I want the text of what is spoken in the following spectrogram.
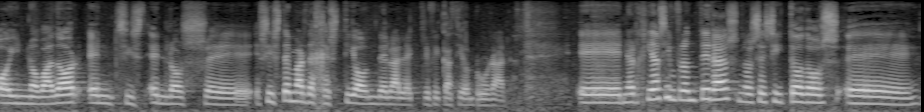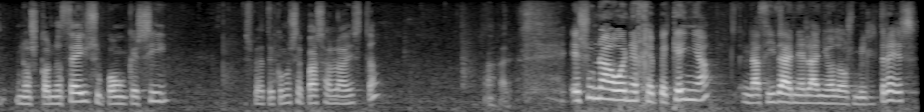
o innovador en, los eh, sistemas de gestión de la electrificación rural. Eh, Energías sin Fronteras, no sé si todos nos conocéis, supongo que sí. Espérate, ¿cómo se pasa la esta? Ah, es una ONG pequeña, nacida en el año 2003,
